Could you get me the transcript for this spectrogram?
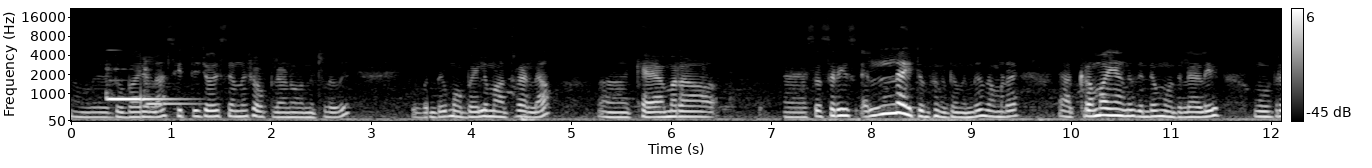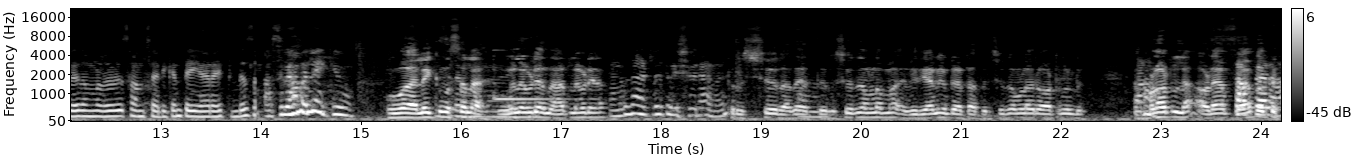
നമ്മൾ ദുബായിലുള്ള സിറ്റി ചോയ്സ് എന്ന ഷോപ്പിലാണ് വന്നിട്ടുള്ളത്. ഇവിടെ മൊബൈൽ മാത്രമല്ല ക്യാമറ അക്സസറീസ് എല്ലാ ഐറ്റംസും കിട്ടുന്നുണ്ട്. നമ്മുടെ അക്രമയാണ് ഇതിന്റെ മുതലാളി. മൂപ്പരെ നമ്മൾ സംസാരിക്കാൻ തയ്യാറായിട്ടുണ്ട്. അസ്സലാം. വലൈക്കും ഞങ്ങൾ നാട്ടിൽ തൃശ്ശൂരാണ്. തൃശ്ശൂർ. അതെ തൃശ്ശൂർ നമ്മളെ ബിരിയാണി ഉണ്ട് കേട്ടോ. തൃശ്ശൂർ നമ്മളെ ഒരു ഹോട്ടലുണ്ട് നമ്മളെ ഹോട്ടലില്ല അവിടെ ഞാൻ പോയാൽ തി-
